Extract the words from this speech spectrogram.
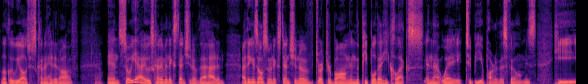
luckily, we all just kind of hit it off. Yeah. And so, yeah, it was kind of an extension of that. And I think it's also an extension of director Bong and the people that he collects in that way to be a part of his film. Is he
